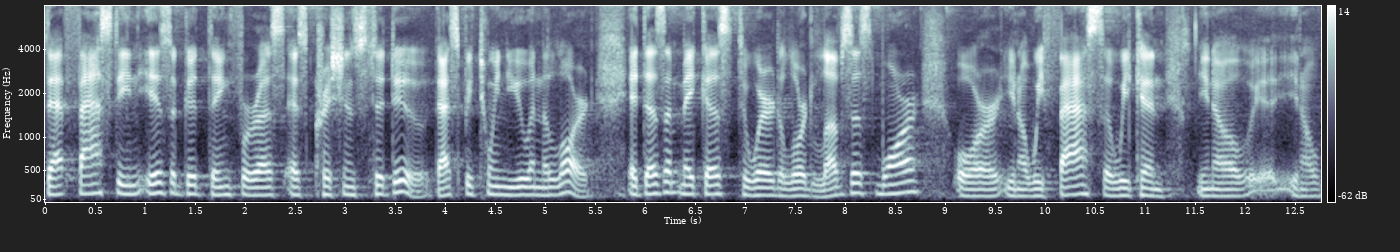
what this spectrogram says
that fasting is a good thing for us as Christians to do. That's between you and the Lord. It doesn't make us to where the Lord loves us more or, you know, we fast so we can, you know, you know,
